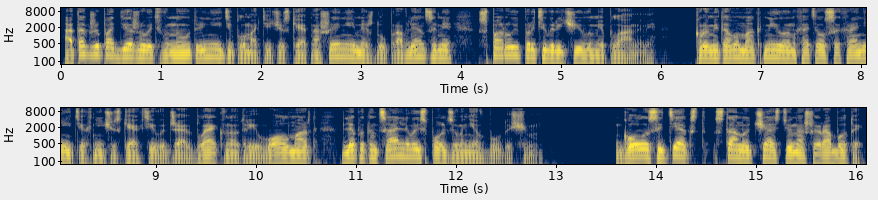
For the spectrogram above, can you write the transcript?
а также поддерживать внутренние дипломатические отношения между управленцами с порой противоречивыми планами. Кроме того, Макмиллан хотел сохранить технические активы Jet Black внутри Walmart для потенциального использования в будущем. «Голос и текст станут частью нашей работы»,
